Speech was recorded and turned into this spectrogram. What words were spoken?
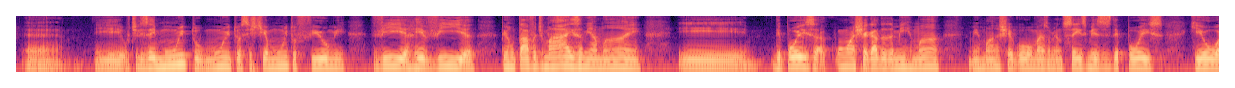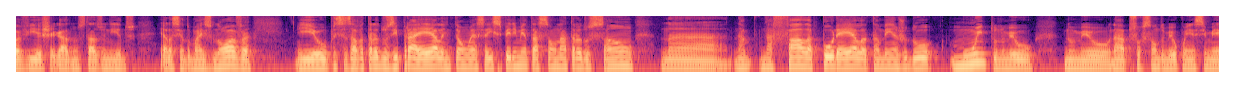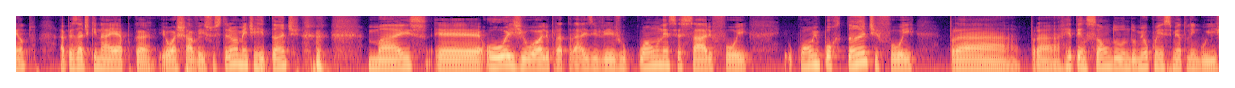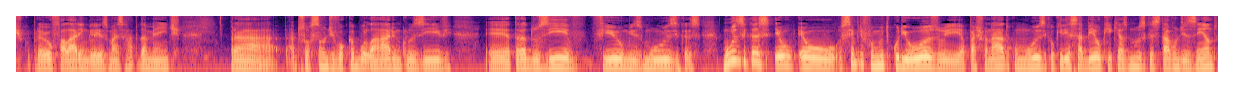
É, e utilizei muito, muito, assistia muito filme, via, revia, perguntava demais à minha mãe. E depois, com a chegada da minha irmã, minha irmã chegou mais ou menos seis meses depois que eu havia chegado nos Estados Unidos, ela sendo mais nova, e eu precisava traduzir para ela, então essa experimentação na tradução, na, na, na, fala por ela também ajudou muito no meu, no meu, na absorção do meu conhecimento, apesar de que na época eu achava isso extremamente irritante, mas é, hoje eu olho para trás e vejo o quão necessário foi, o quão importante foi para a retenção do, do meu conhecimento linguístico, para eu falar inglês mais rapidamente, para absorção de vocabulário, inclusive, é, traduzir filmes, músicas. Músicas, eu, eu sempre fui muito curioso e apaixonado com música, eu queria saber o que, que as músicas estavam dizendo.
